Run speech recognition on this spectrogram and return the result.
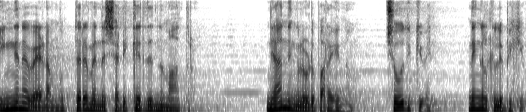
ഇങ്ങനെ വേണം ഉത്തരമെന്ന് ശടിക്കരുതെന്ന് മാത്രം? ഞാൻ നിങ്ങളോട് പറയുന്നു ചോദിക്കുവിൻ നിങ്ങൾക്ക് ലഭിക്കും.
